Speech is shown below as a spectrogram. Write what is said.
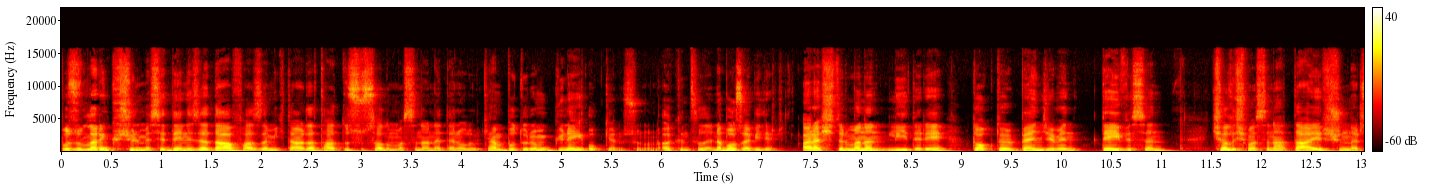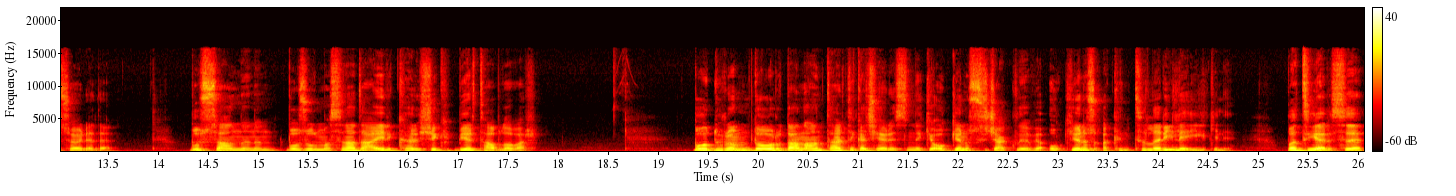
Buzulların küçülmesi denize daha fazla miktarda tatlı su salınmasına neden olurken bu durum Güney Okyanusu'nun akıntılarını bozabilir. Araştırmanın lideri Dr. Benjamin Davison çalışmasına dair şunları söyledi. Buz sahanlığının bozulmasına dair karışık bir tablo var. Bu durum doğrudan Antarktika çevresindeki okyanus sıcaklığı ve okyanus akıntıları ile ilgili. batı yarısı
